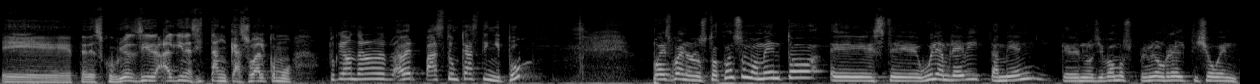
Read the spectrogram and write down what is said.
eh, te descubrió? Es decir, alguien así tan casual como, ¿tú qué onda? No, a ver, pasaste un casting y ¡pum! Pues bueno, nos tocó en su momento eh, este William Levy también, que nos llevamos primero a un reality show en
